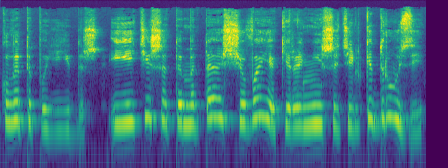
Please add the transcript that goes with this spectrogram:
коли ти поїдеш, і її тішитиме те, що ви, як і раніше, тільки друзі.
